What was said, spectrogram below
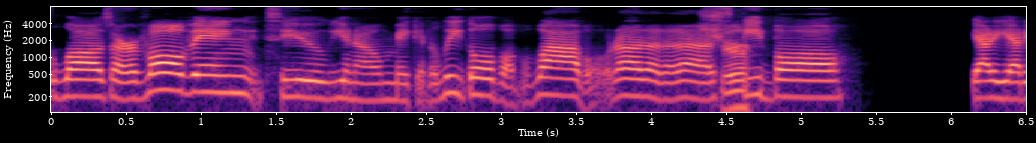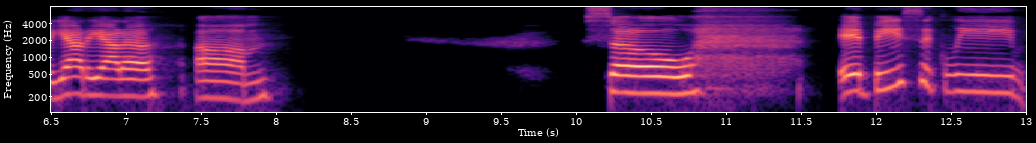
laws are evolving to, you know, make it illegal. Blah blah blah blah blah blah blah. Sure. Speedball, yada yada yada yada. Um, so it basically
